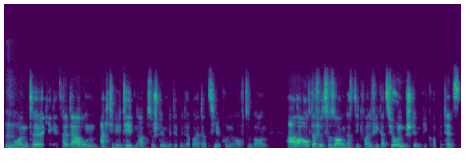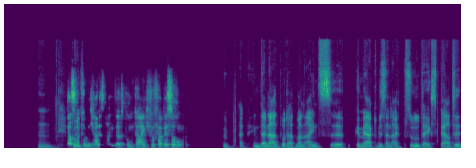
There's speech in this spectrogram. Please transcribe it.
Mhm. Und äh, hier geht es halt darum, Aktivitäten abzustimmen mit den Mitarbeitern, Zielkunden aufzubauen, aber auch dafür zu sorgen, dass die Qualifikationen stimmen, die Kompetenzen. Mhm. Das sind für mich alles Ansatzpunkte eigentlich für Verbesserungen. In deiner Antwort hat man eins äh, gemerkt, du bist ein absoluter Experte,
